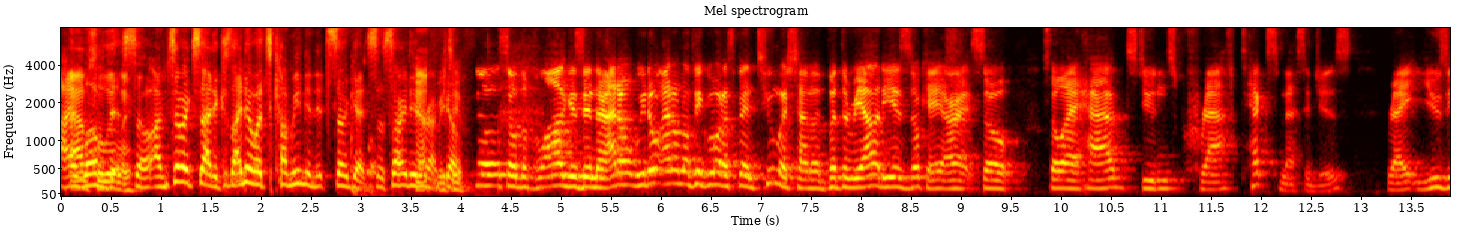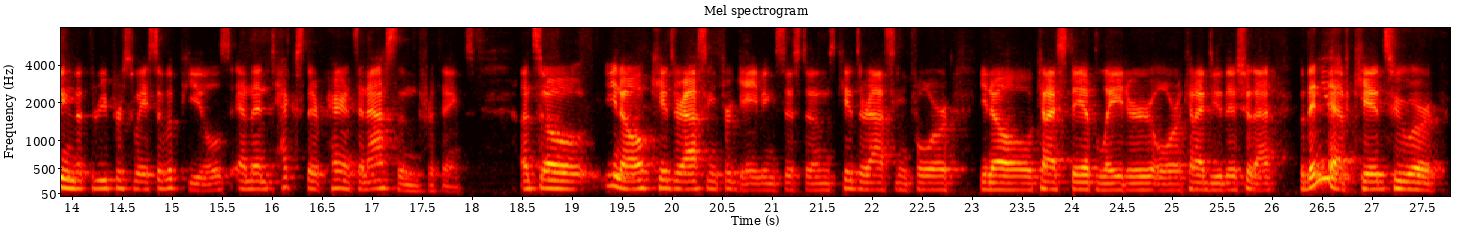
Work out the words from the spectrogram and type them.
I Absolutely. love this. So I'm so excited because I know what's coming and it's so good. So sorry to interrupt. Yeah, so, so the vlog is in there. I don't. We don't. I don't think we want to spend too much time on it. But the reality is, okay. All right. So so I had students craft text messages right? Using the three persuasive appeals and then text their parents and ask them for things. And so, you know, kids are asking for gaming systems, kids are asking for, you know, can I stay up later or can I do this or that? But then you have kids who are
